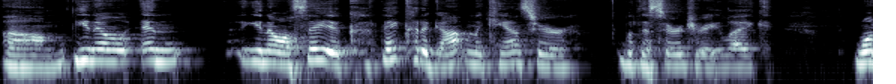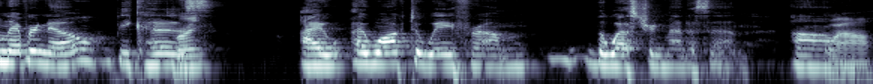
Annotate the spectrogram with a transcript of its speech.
Um, you know, and, you know, I'll say it, they could have gotten the cancer with the surgery. Like, we'll never know because right. I, I walked away from the Western medicine. Um, wow.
